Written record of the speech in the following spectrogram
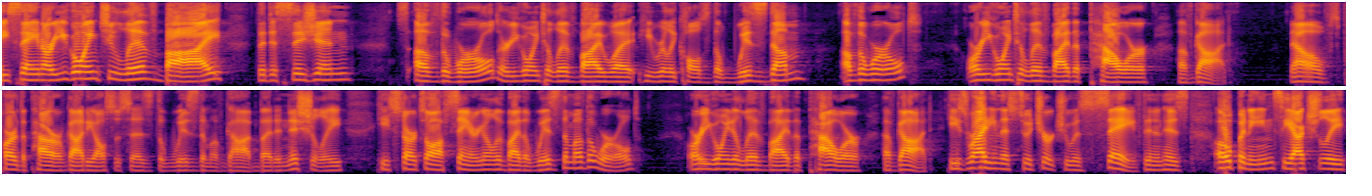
He's saying, Are you going to live by the decision of the world? Are you going to live by what he really calls the wisdom of the world? Or are you going to live by the power of God? Now, as part of the power of God, he also says the wisdom of God. But initially, he starts off saying, Are you going to live by the wisdom of the world? Or are you going to live by the power of God? He's writing this to a church who is saved. And in his openings, he actually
